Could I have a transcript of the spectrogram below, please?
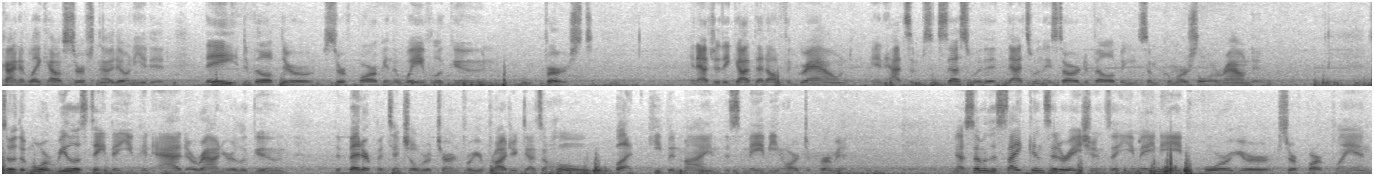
kind of like how Surf Snowdonia did. They developed their surf park in the Wave Lagoon first. And after they got that off the ground and had some success with it, that's when they started developing some commercial around it. So, the more real estate that you can add around your lagoon, the better potential return for your project as a whole, but keep in mind this may be hard to permit. Now, some of the site considerations that you may need for your surf park plan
